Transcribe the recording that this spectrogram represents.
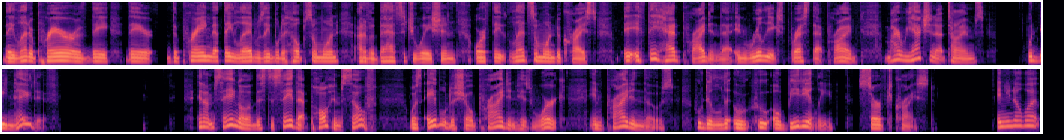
they led a prayer or they they the praying that they led was able to help someone out of a bad situation or if they led someone to Christ if they had pride in that and really expressed that pride my reaction at times would be negative and I'm saying all of this to say that Paul himself was able to show pride in his work and pride in those who, deli- who obediently served Christ. And you know what?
